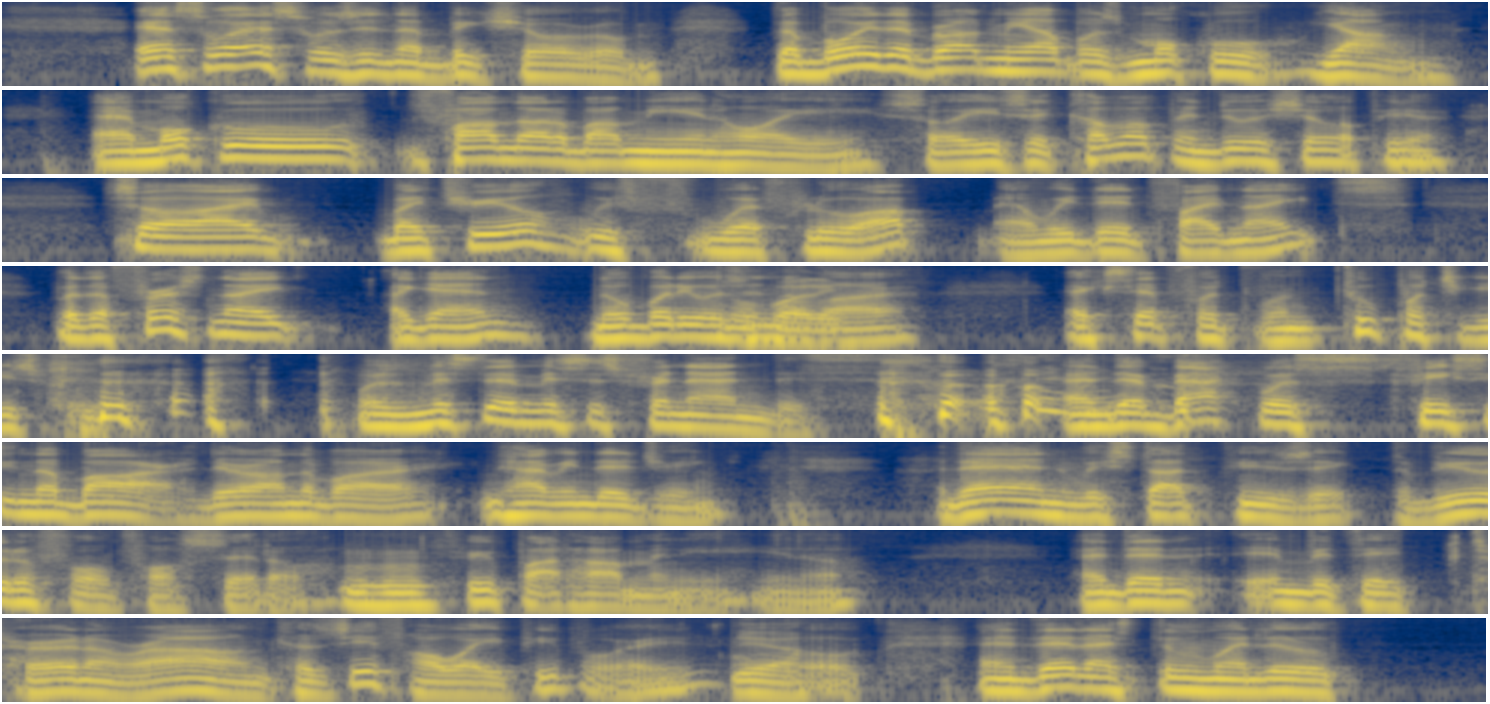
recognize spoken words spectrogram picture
SOS was in that big showroom. The boy that brought me up was Moku Young. And Moku found out about me in Hawaii. So he said, come up and do a show up here. So I, my trio, we, f- we flew up and we did five nights. But the first night, again, nobody was in the bar except for one, two Portuguese people. was Mr. and Mrs. Fernandez. and their back was facing the bar. They were on the bar having their drink. Then we start music, the beautiful falsetto, Mm-hmm. three part harmony, you know. And then if they turn around, because if Hawaii people, right? Yeah. So- and then I do my little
